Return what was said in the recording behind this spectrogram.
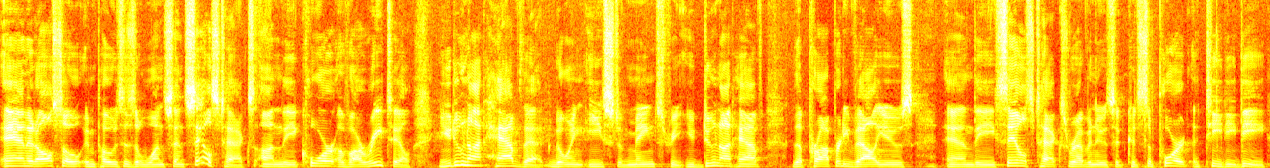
And it also imposes a one cent sales tax on the core of our retail. You do not have that going east of Main Street. You do not have the property values and the sales tax revenues that could support a TDD.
